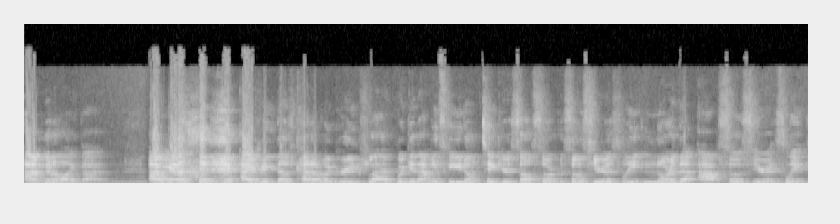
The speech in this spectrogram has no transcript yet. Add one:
I'm gonna like that. I'm gonna. I think that's kind of a green flag because that means que you don't take yourself so, so seriously, nor the app so seriously.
